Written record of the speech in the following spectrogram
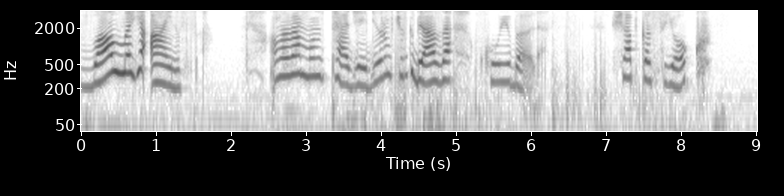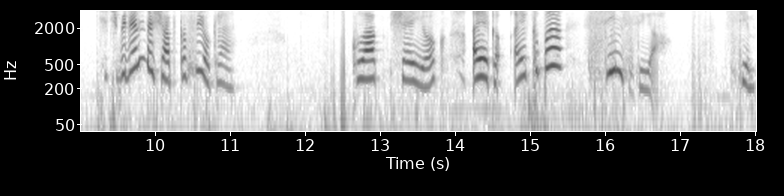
Vallahi aynısı. Ama ben bunu tercih ediyorum. Çünkü biraz da koyu böyle. Şapkası yok. Hiçbirinin de şapkası yok ha. Kulak şey yok. Ayakkabı, ayakkabı simsiyah. Sim.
